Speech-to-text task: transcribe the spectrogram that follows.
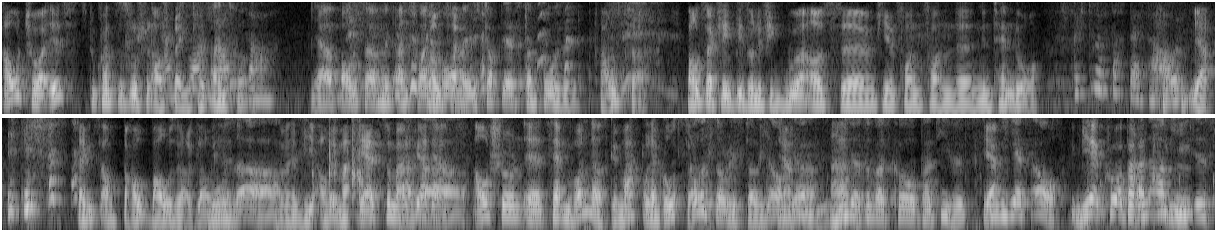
Autor ist, du kannst es so schon aussprechen, Antoine Chris. Bauza. Ja, Bowser mit Antoine Bowser. vorne. Ich glaube, der ist Franzose. Bowser. Bowser klingt wie so eine Figur aus äh, hier von, von äh, Nintendo. Sprich du das doch besser aus. Ja. Da gibt es auch Bau Bowser, glaube ich. Bowser. Wie auch immer. Der ist zum Beispiel, hat er auch schon äh, Seven Wonders gemacht oder Ghost Story. Ghost Stories, glaube ich, auch, Ja. ja. Ah. Wieder sowas Kooperatives. Ja. So wie jetzt auch. Wir Hanabi kooperativ. ist.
